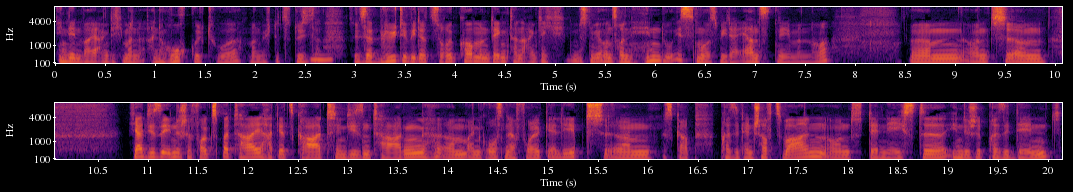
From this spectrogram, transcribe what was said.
Indien war ja eigentlich immer eine Hochkultur. Man möchte zu dieser, mhm. zu dieser Blüte wieder zurückkommen und denkt dann, eigentlich müssen wir unseren Hinduismus wieder ernst nehmen. Ne? Ähm, und ähm, ja, diese indische Volkspartei hat jetzt gerade in diesen Tagen ähm, einen großen Erfolg erlebt. Ähm, es gab Präsidentschaftswahlen und der nächste indische Präsident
